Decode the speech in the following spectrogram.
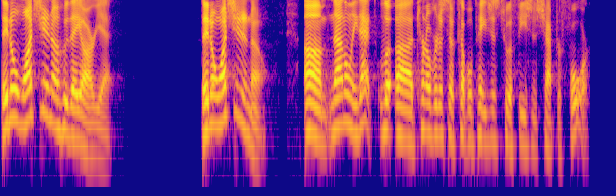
They don't want you to know who they are yet. They don't want you to know. Um, not only that, uh, turn over just a couple pages to Ephesians chapter 4.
